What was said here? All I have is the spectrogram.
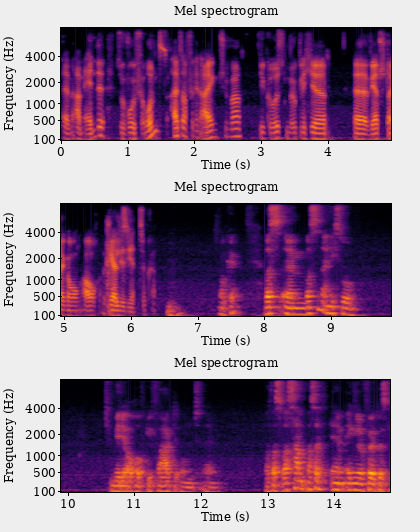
äh, am Ende sowohl für uns als auch für den Eigentümer die größtmögliche äh, Wertsteigerung auch realisieren zu können. Okay. Was, ähm, was sind eigentlich so, mir ja auch oft gefragt, und ähm, was, was, haben, was hat ähm, Engel Völkers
